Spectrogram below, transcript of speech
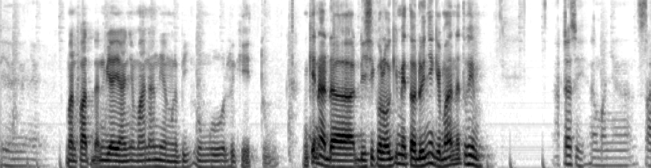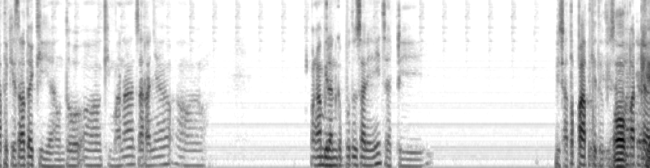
Iya. manfaat dan biayanya mana nih yang lebih unggul gitu. Mungkin ada di psikologi metodenya gimana tuh Him? Ada sih namanya strategi-strategi ya untuk eh, gimana caranya eh, pengambilan keputusan ini jadi bisa tepat gitu, bisa tepat dan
